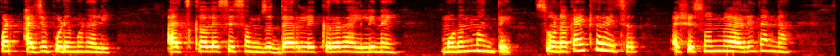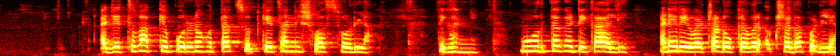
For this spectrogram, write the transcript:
पण आजी पुढे म्हणाली, आजकाल असे समजूतदार लेकरं राहिली नाही. म्हणून म्हणते, सोनं काय करायचं? अशी सून मिळाली त्यांना. आजीचं वाक्य पूर्ण होताच सुटकेचा नि:श्वास सोडला तिघांनी. मुहूर्त घटिका आली आणि रेवाच्या डोक्यावर अक्षदा पडल्या.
